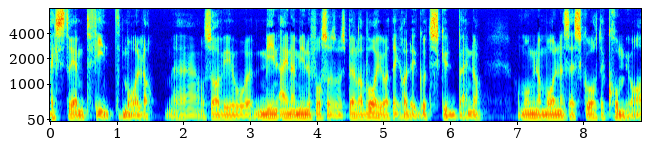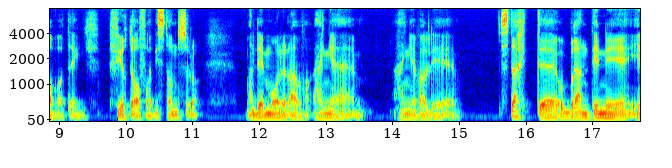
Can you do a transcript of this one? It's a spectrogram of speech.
ekstremt fint mål, da. og så har vi jo min, En av mine forsvarsspillere var jo at jeg hadde et godt skuddbein. da. Og Mange av målene som jeg skårte, kom jo av at jeg fyrte av fra distanse. da. Men det målet der henger, henger veldig sterkt eh, og brent inn i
